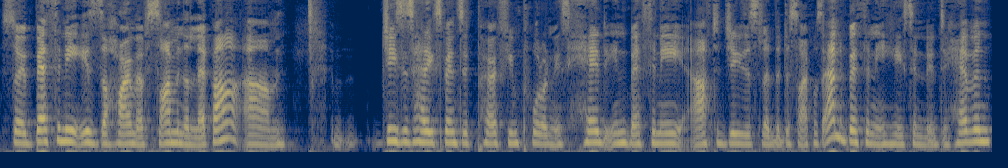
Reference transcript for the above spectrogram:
So Bethany is the home of Simon the leper. Um, Jesus had expensive perfume poured on his head in Bethany. After Jesus led the disciples out of Bethany, he ascended into heaven.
